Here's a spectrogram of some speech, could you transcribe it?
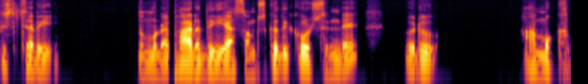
ഹിസ്റ്ററി നമ്മുടെ ഭാരതീയ സംസ്കൃതി കോഴ്സിന്റെ ഒരു ആമുഖം.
